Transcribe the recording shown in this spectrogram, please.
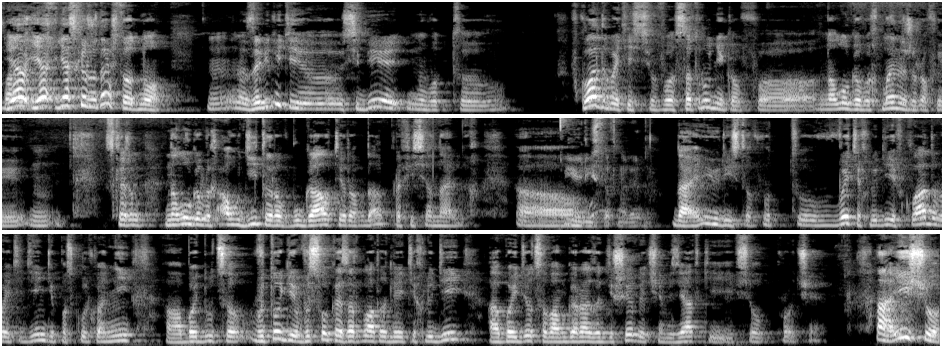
Я, я, я скажу, знаешь, что одно. Заведите э, себе ну, вот, э, Вкладывайтесь в сотрудников, э, налоговых менеджеров и, скажем, налоговых аудиторов, бухгалтеров, да, профессиональных. И юристов, наверное. Да, и юристов. Вот в этих людей вкладывайте деньги, поскольку они обойдутся... В итоге высокая зарплата для этих людей обойдется вам гораздо дешевле, чем взятки и все прочее. А, и еще,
